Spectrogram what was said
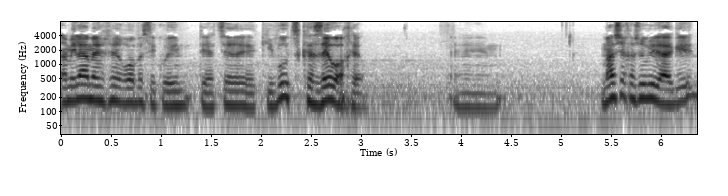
המילה מאחר רוב הסיכויים תייצר אה, קיבוץ כזה או אחר. אה, מה שחשוב לי להגיד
